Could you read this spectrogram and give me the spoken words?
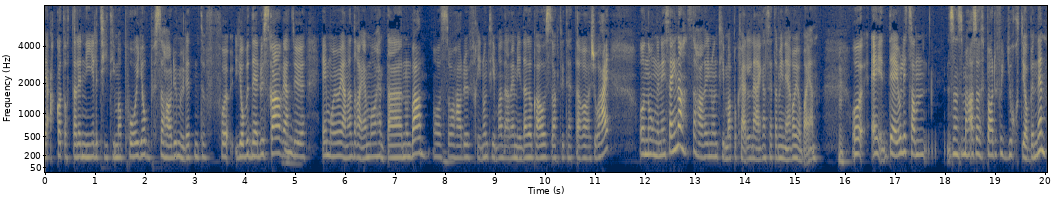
akkurat åtte eller ni eller ti timer på jobb, så har du muligheten til å få jobbe det du skal. ved at du, Jeg må jo gjerne dra hjem og hente noen barn, og så har du fri noen timer der det er middag og kaos og aktiviteter og tjo og hei. Og når ungen er i seng, da, så har jeg noen timer på kvelden der jeg kan sette meg ned og jobbe igjen. Og jeg, det er jo litt sånn, sånn som, altså, Bare du får gjort jobben din,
